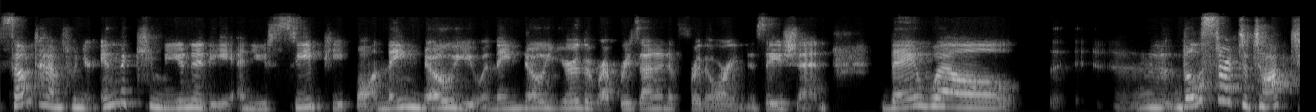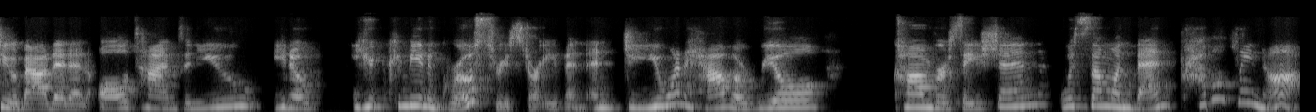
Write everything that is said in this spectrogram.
sometimes when you're in the community and you see people and they know you and they know you're the representative for the organization they will they'll start to talk to you about it at all times. And you you know you can be in a grocery store even. And do you want to have a real conversation with someone then? Probably not.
